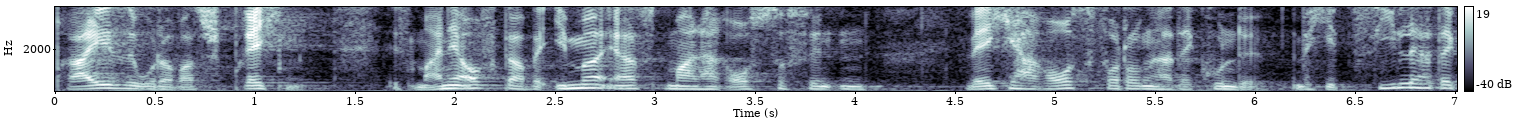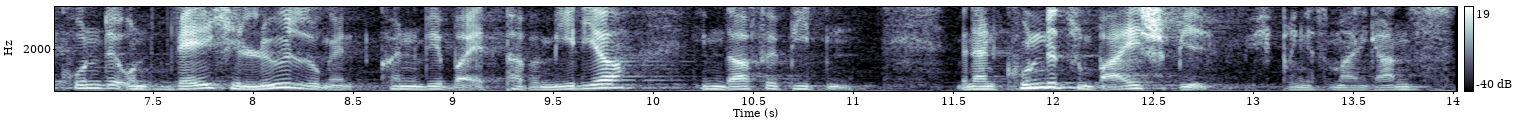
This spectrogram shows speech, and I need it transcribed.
Preise oder was sprechen, ist meine Aufgabe immer erstmal herauszufinden, welche Herausforderungen hat der Kunde? Welche Ziele hat der Kunde und welche Lösungen können wir bei AdPaper Media ihm dafür bieten? Wenn ein Kunde zum Beispiel, ich bringe jetzt mal ein ganz,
